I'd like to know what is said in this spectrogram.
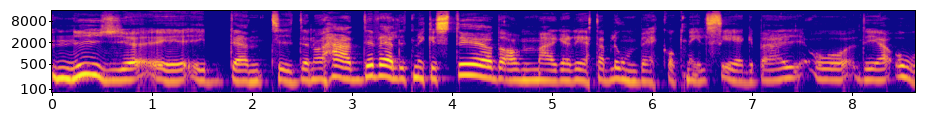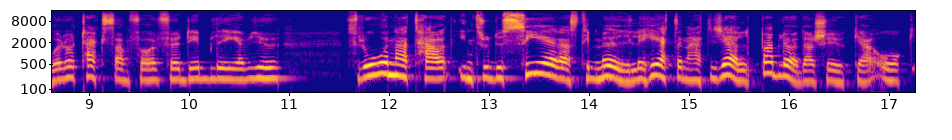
ny eh, i den tiden och hade väldigt mycket stöd av Margareta Blombeck och Nils Egberg. Och det är jag oerhört tacksam för, för det blev ju från att ha introduceras till möjligheten att hjälpa blödarsjuka och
